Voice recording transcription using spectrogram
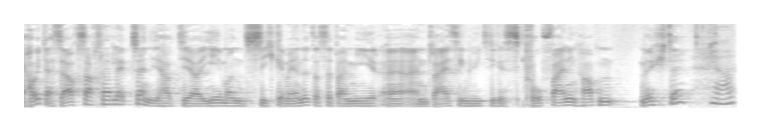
Ja, heute hast du auch Sachen erlebt, Sandy. Hat ja jemand sich gemeldet, dass er bei mir äh, ein 30-minütiges Profiling haben möchte. Ja.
